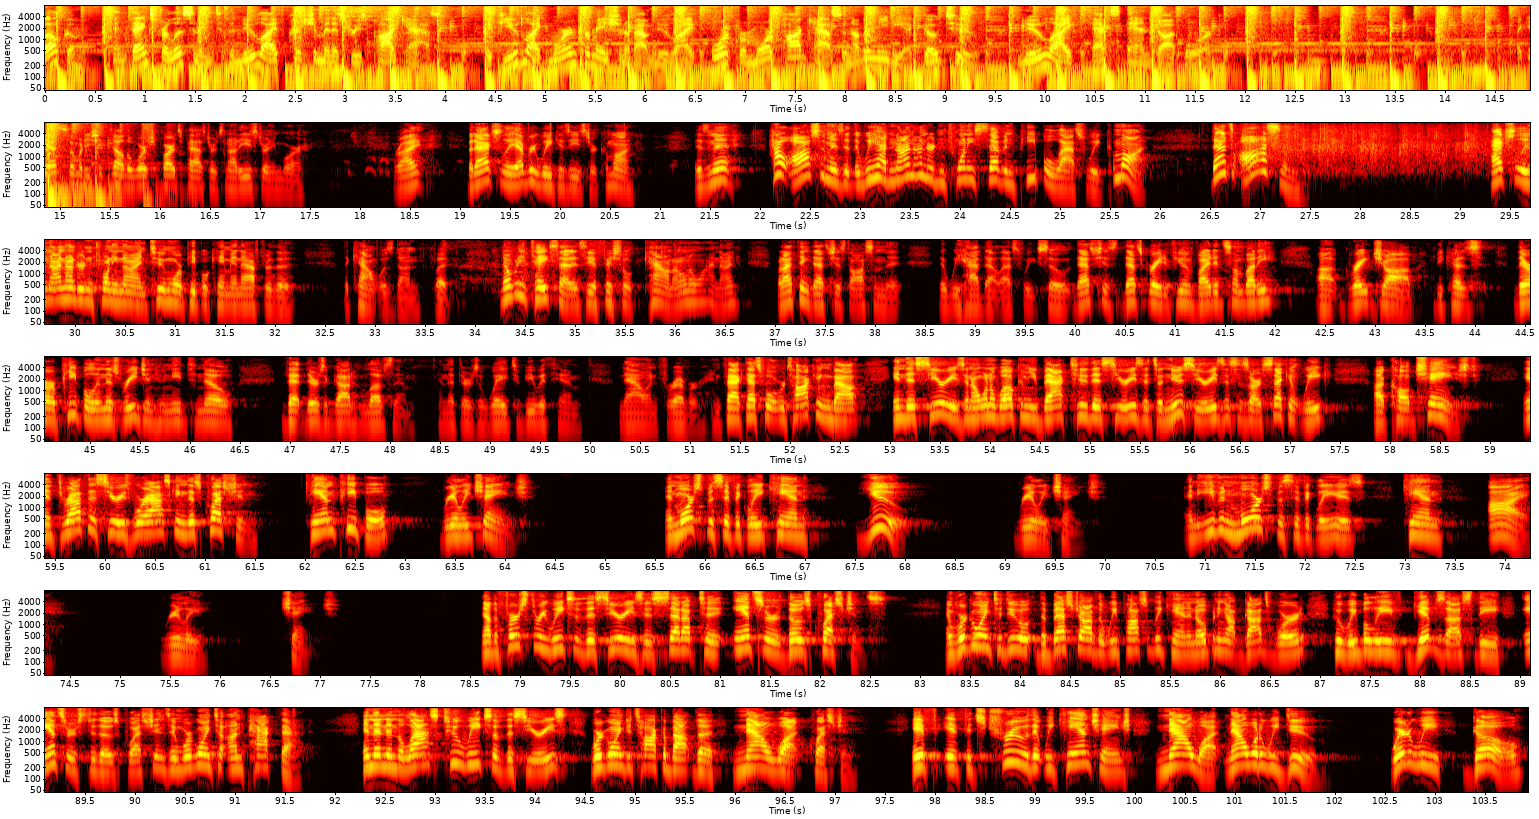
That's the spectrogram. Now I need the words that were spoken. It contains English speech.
Welcome, and thanks for listening to the New Life Christian Ministries podcast. If you'd like more information about New Life or for more podcasts and other media, go to newlifexn.org. I guess somebody should tell the worship arts pastor it's not Easter anymore, right? But actually, every week is Easter. Come on, isn't it? How awesome is it that we had 927 people last week? Come on, that's awesome. Actually, 929. Two more people came in after the, the count was done. But nobody takes that as the official count. I don't know why. Nine. But I think that's just awesome that, that we had that last week. So that's just that's great. If you invited somebody, uh, great job because there are people in this region who need to know that there's a God who loves them and that there's a way to be with Him now and forever. In fact, that's what we're talking about in this series. And I want to welcome you back to this series. It's a new series. This is our second week uh, called Changed. And throughout this series, we're asking this question Can people really change? And more specifically, can you really change? And even more specifically, is can I really change? Now, the first three weeks of this series is set up to answer those questions. And we're going to do the best job that we possibly can in opening up God's Word, who we believe gives us the answers to those questions, and we're going to unpack that. And then in the last two weeks of the series, we're going to talk about the now what question. If, if it's true that we can change, now what? Now what do we do? Where do we go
